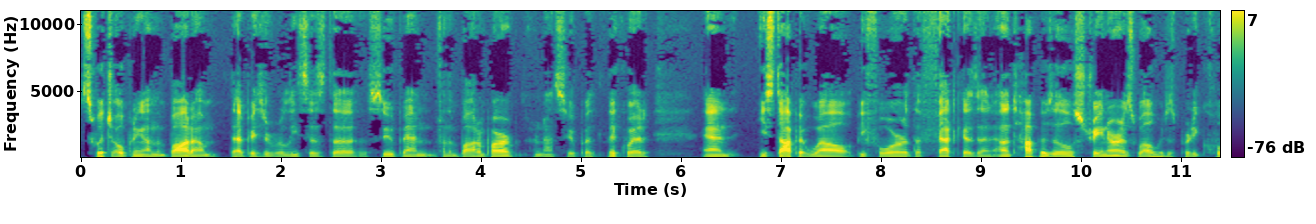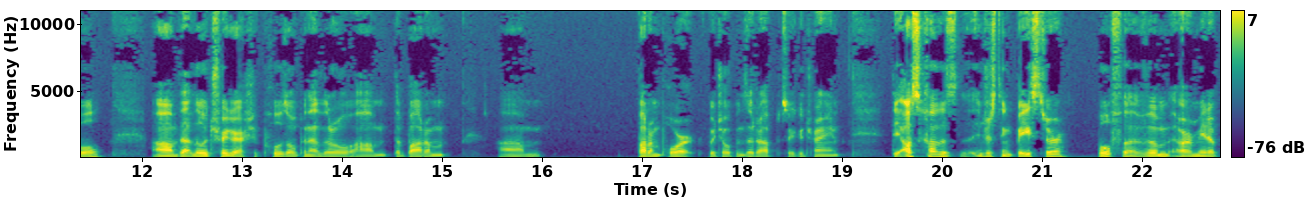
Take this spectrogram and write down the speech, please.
switch opening on the bottom that basically releases the soup and from the bottom part, or not soup, but liquid, and you stop it well before the fat goes in. On top is a little strainer as well, which is pretty cool. Um, that little trigger actually pulls open that little um, the bottom um, bottom port, which opens it up so you can drain. They also come with this interesting baster. Both of them are made of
